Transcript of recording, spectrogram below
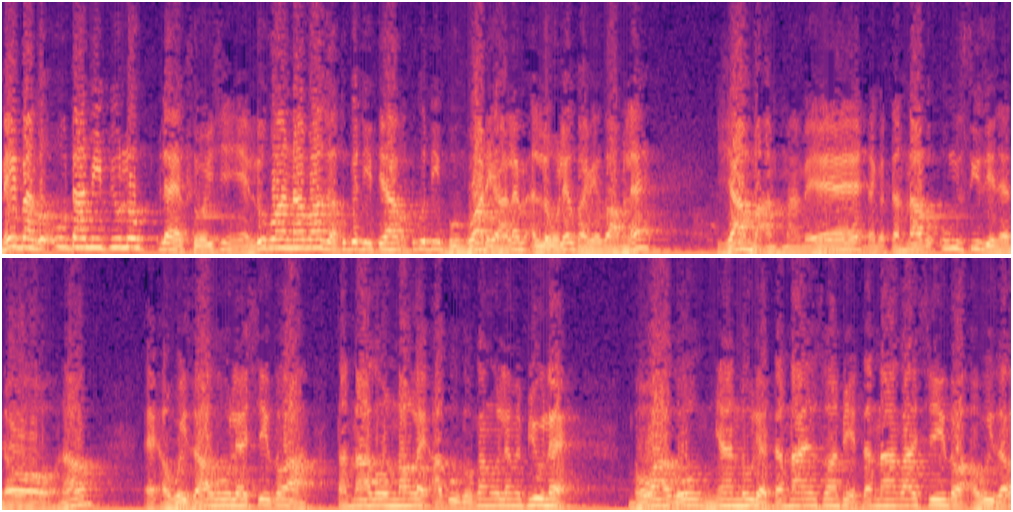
နိဗ္ဗာန်ကိုဥတ္တမီပြုလုပ်လဲဆိုရှင်ရင်လူဘာနာပါဆိုသူကတိတရားသူကတိဘုံဘွားတွေကလည်းအလိုလျောက်ခါပြသွားမလဲရမှာအမှန်ပဲဒါကတဏှာကိုဥမစည်းစေတယ်တော့နော်အဲအဝိဇ္ဇာကိုလည်းရှေ့သွားတဏှာကိုနောက်လိုက်အကုသိုလ်ကံကိုလည်းမပြုနဲ့ဘဝကိုညံ့လို့တဲ့တဏှာအစွမ်းဖြင့်တဏှာကရှေ့သွားအဝိဇ္ဇာက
